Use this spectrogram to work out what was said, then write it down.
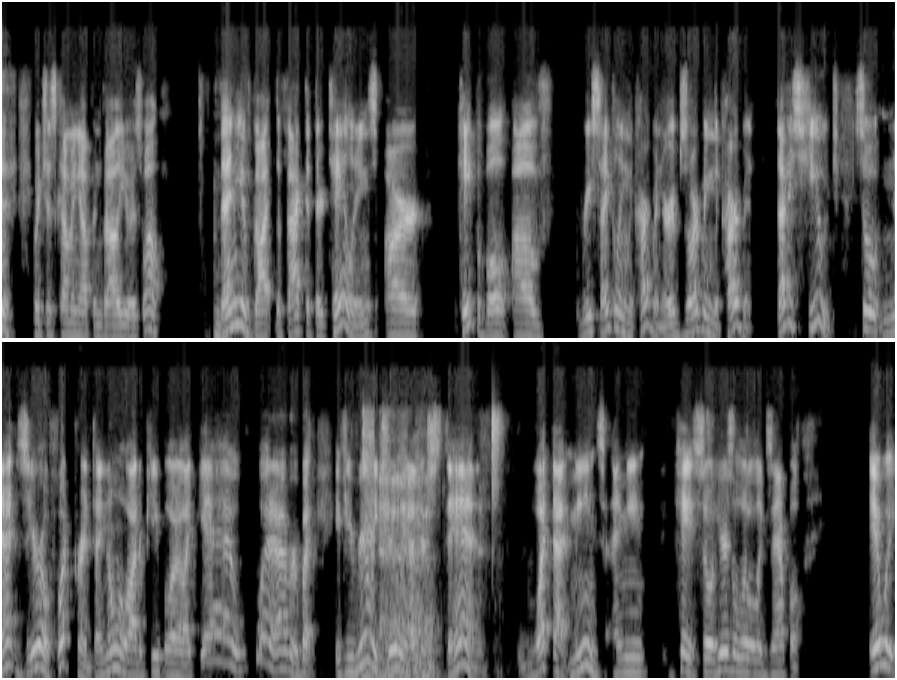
which is coming up in value as well. Then you've got the fact that their tailings are capable of recycling the carbon or absorbing the carbon that is huge. So net zero footprint. I know a lot of people are like, yeah, whatever. But if you really truly understand what that means, I mean, okay, so here's a little example. It would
